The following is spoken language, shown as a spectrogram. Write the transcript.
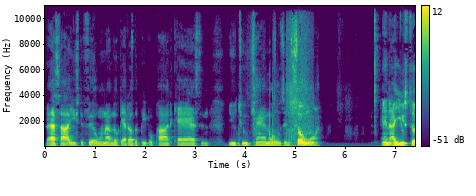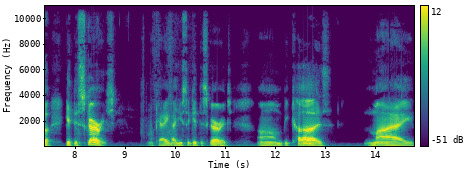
That's how I used to feel when I look at other people podcasts and YouTube channels and so on. And I used to get discouraged. Okay, I used to get discouraged um, because my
